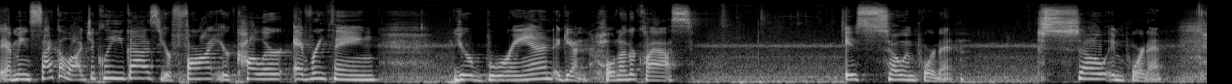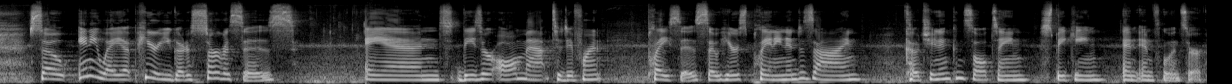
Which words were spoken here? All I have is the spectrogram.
i mean psychologically you guys, your font, your color, everything your brand again, whole nother class is so important. So important. So, anyway, up here you go to services, and these are all mapped to different places. So, here's planning and design, coaching and consulting, speaking, and influencer.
